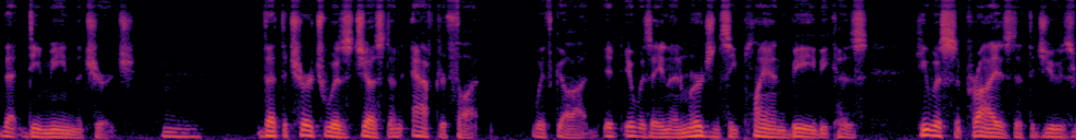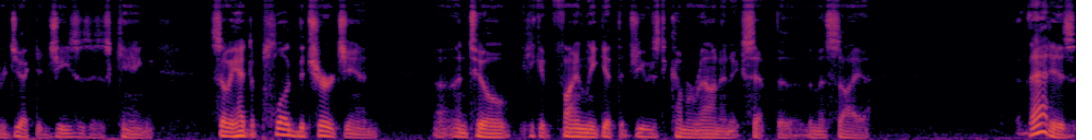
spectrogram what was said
that demean the church. Mm-hmm. That the church was just an afterthought with God. It, it was an emergency plan B because he was surprised that the Jews rejected Jesus as king. So he had to plug the church in uh, until he could finally get the Jews to come around and accept the, the Messiah. That is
